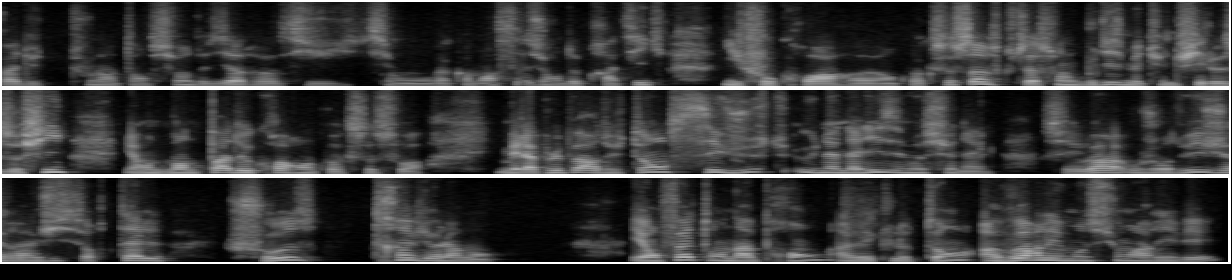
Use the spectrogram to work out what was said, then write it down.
pas du tout l'intention de dire euh, si, on va commencer ce genre de pratique, il faut croire euh, en quoi que ce soit, parce que de toute façon le bouddhisme est une philosophie et on ne demande pas de croire en quoi que ce soit. Mais la plupart du temps, c'est juste une analyse émotionnelle. C'est voilà, aujourd'hui j'ai réagi sur telle chose très violemment. Et en fait, on apprend avec le temps à voir l'émotion arriver,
